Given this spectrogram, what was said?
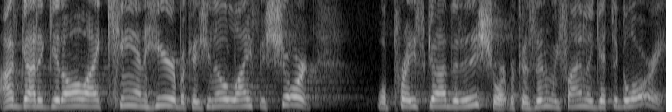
I've got to get all I can here because you know life is short. Well, praise God that it is short because then we finally get to glory.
